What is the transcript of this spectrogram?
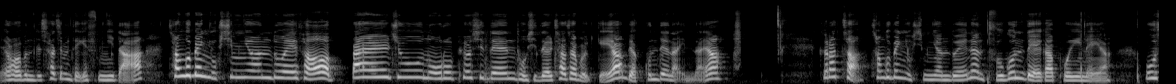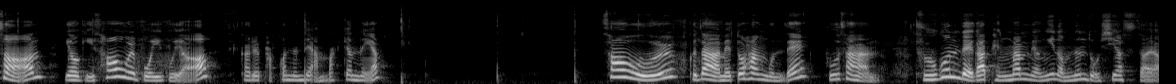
여러분들 찾으면 되겠습니다. 1960년도에서 빨주노로 표시된 도시들 찾아볼게요. 몇 군데나 있나요? 그렇죠. 1960년도에는 두 군데가 보이네요. 우선 여기 서울 보이고요. 색깔을 바꿨는데 안 바뀌었네요. 서울, 그 다음에 또 한 군데, 부산. 두 군데가 100만 명이 넘는 도시였어요.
